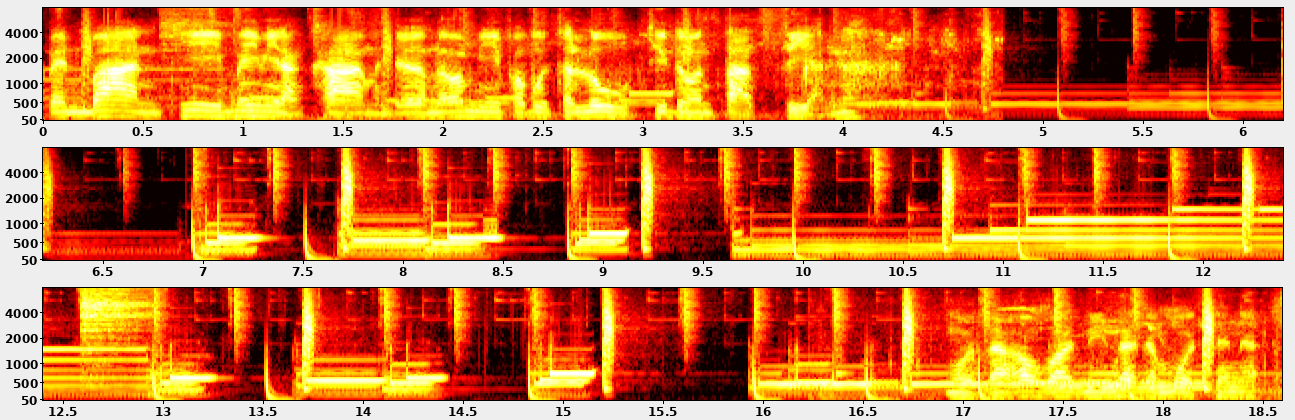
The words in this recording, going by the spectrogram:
เป็นบ้านที่ไม่มีหลังคาเหมือนเดิม แล้วก็มีพระพุทธรูปที่โดนตัดเสียนนะหมดแล้วเอาวัดวันนี้น่าจะหมดแค่เนี้ย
